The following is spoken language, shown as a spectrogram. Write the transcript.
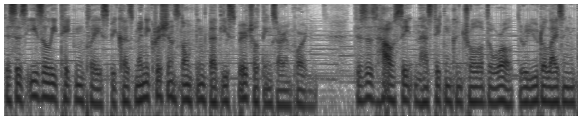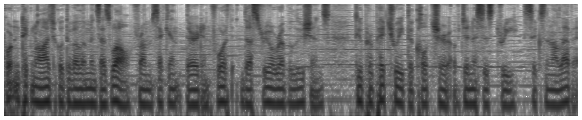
This is easily taking place because many Christians don't think that these spiritual things are important. This is how Satan has taken control of the world through utilizing important technological developments as well, from second, third, and fourth industrial revolutions, to perpetuate the culture of Genesis 3, 6, and 11.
